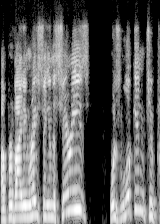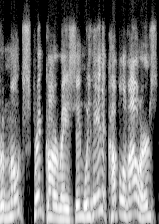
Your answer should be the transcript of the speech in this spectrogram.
of providing racing. And the series was looking to promote sprint car racing within a couple of hours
